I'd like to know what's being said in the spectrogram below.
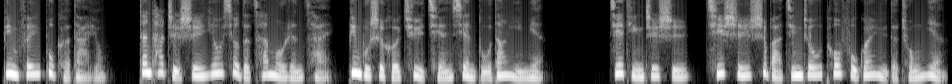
并非不可大用。但他只是优秀的参谋人才，并不适合去前线独当一面。街亭之师其实是把荆州托付关羽的重演，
